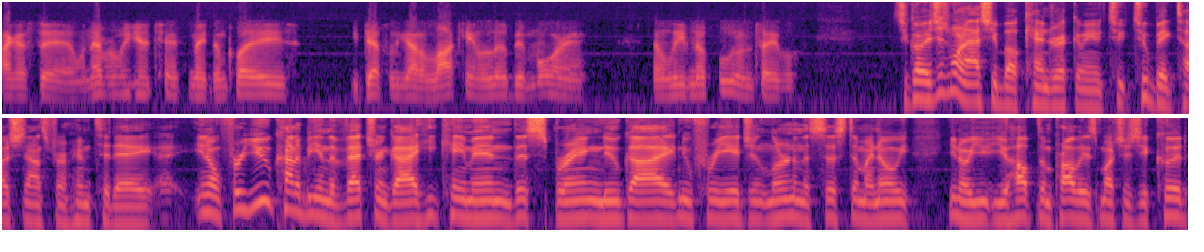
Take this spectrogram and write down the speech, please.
like I said, whenever we get a chance to make them plays, you definitely got to lock in a little bit more and don't leave no food on the table. So, go. I just want to ask you about Kendrick. I mean, two two big touchdowns from him today. Uh, you know, for you, kind of being the veteran guy, he came in this spring, new guy, new free agent, learning the system. I know, you know, you, you helped him probably as much as you could.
